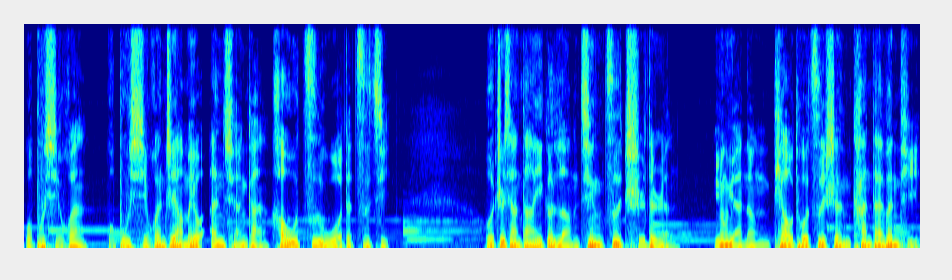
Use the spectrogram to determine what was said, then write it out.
我不喜欢，我不喜欢这样没有安全感、毫无自我的自己。我只想当一个冷静自持的人，永远能跳脱自身看待问题，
